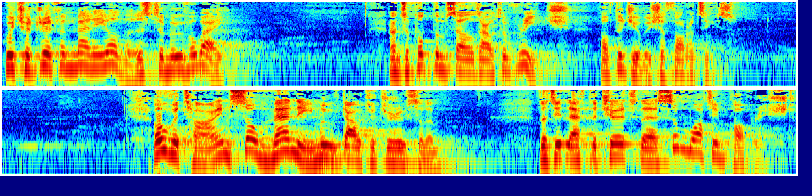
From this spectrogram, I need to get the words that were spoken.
which had driven many others to move away and to put themselves out of reach of the Jewish authorities. Over time, so many moved out of Jerusalem that it left the church there somewhat impoverished.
